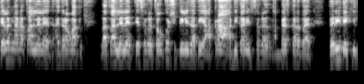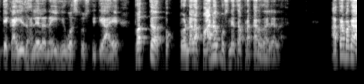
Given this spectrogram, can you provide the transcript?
तेलंगणा चाललेले आहेत हैदराबादला चाललेले आहेत ते सगळं चौकशी केली जाते अकरा अधिकारी सगळं अभ्यास करत आहेत तरी देखील ते काही झालेलं नाही ही वस्तुस्थिती आहे. फक्त तोंडाला पानं पुसण्याचा प्रकार झालेला आहे. आता बघा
